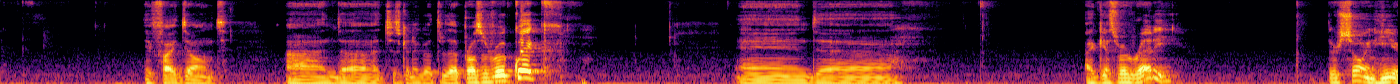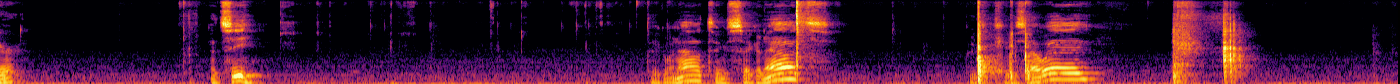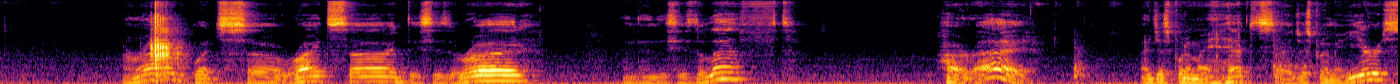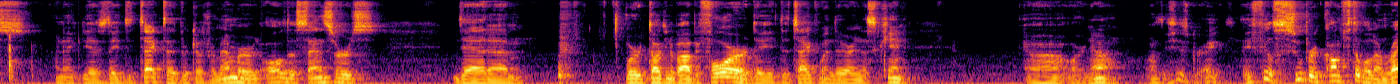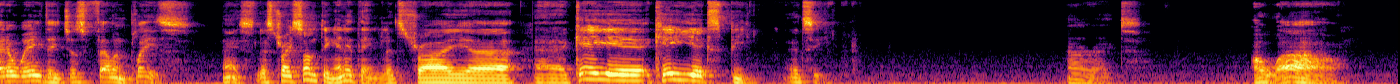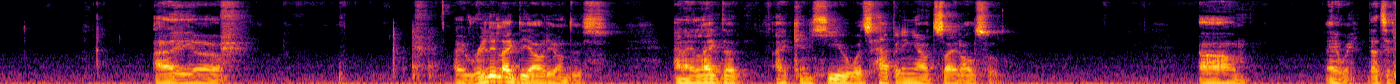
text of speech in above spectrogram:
if I don't. And uh, just gonna go through that process real quick. And uh, I guess we're ready. They're showing here. Let's see. Take one out, take second out. Put the case that way. what's uh, right side this is the right and then this is the left all right I just put in my head so I just put in my ears and I guess they detected because remember all the sensors that um, we were talking about before they detect when they're in the skin uh, or no oh this is great they feel super comfortable and right away they just fell in place Nice. Let's try something, anything. Let's try uh, uh, K KEXP. Let's see. All right. Oh, wow. I, uh, I really like the audio on this. And I like that I can hear what's happening outside also. Um, anyway, that's it.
